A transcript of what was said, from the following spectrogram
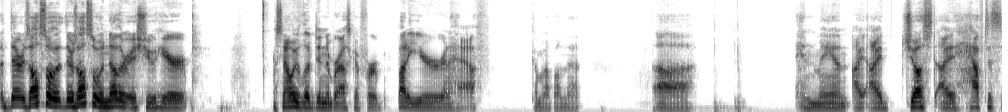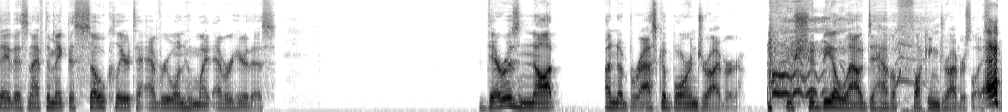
Uh, There's also there's also another issue here. So now we've lived in Nebraska for about a year and a half, coming up on that. Uh, and man, I I just I have to say this, and I have to make this so clear to everyone who might ever hear this. There is not a Nebraska-born driver who should be allowed to have a fucking driver's license.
